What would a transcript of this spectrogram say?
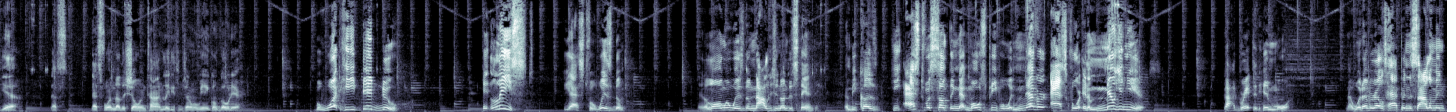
yeah, that's that's for another show in time, ladies and gentlemen. We ain't gonna go there. But what he did do at least he asked for wisdom. And along with wisdom, knowledge and understanding. And because he asked for something that most people would never ask for in a million years, God granted him more. Now, whatever else happened to Solomon,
